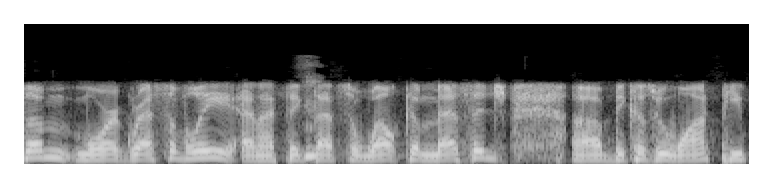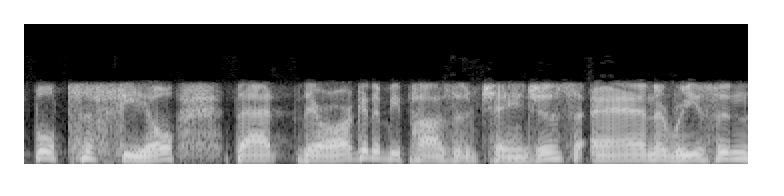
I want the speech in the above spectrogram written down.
them more aggressively. And I think that's a welcome message uh, because we want people to feel that there are going to be positive changes and a reason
